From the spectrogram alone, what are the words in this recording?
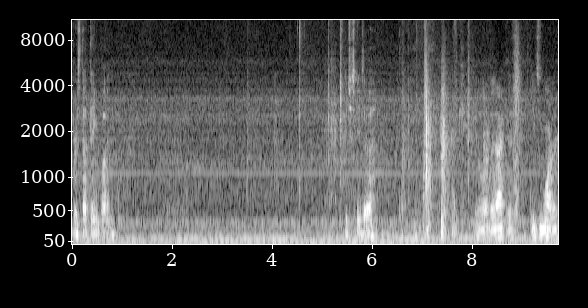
Where's that thing button? I just need to get a little bit active. Need some water.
